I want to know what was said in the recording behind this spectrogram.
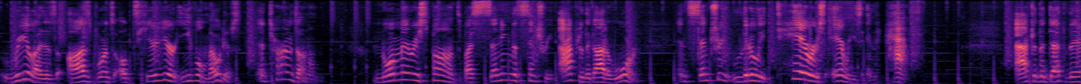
realizes Osborn's ulterior evil motives and turns on him. Norman responds by sending the Sentry after the God of War, and Sentry literally tears Ares in half. After the death there,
